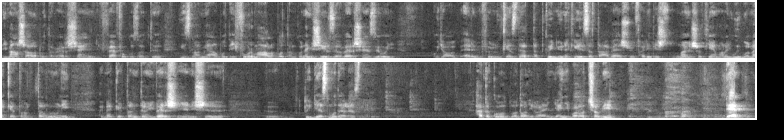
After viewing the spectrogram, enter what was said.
egy más állapot a verseny, egy felfokozott izgalmi állapot, egy forma állapot, amikor nem is érzi a versenyző, hogy, hogy a erőn fölül kezdett, tehát könnyűnek érzi a táv első felét, és nagyon sok ilyen van, hogy újból meg kell tanulni, vagy meg kell tanítani, hogy versenyen is ö, ö, tudja ezt modellezni. Hát akkor ad annyira ennyi, ennyi maradt, Csabi. De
